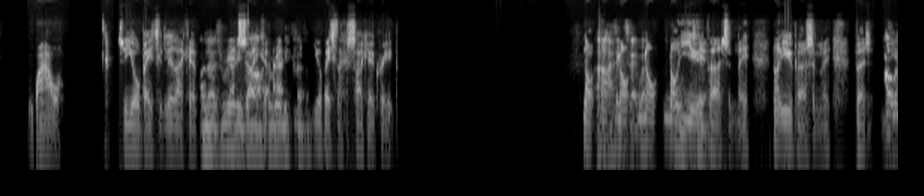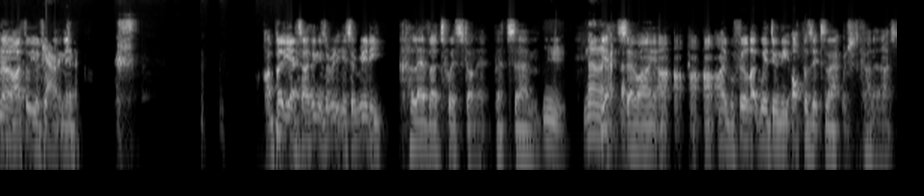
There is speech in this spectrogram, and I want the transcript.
wow. So you're basically like a. I know it's really dark, psycho, really clever. You're basically like a psycho creep. Not uh, not not, so. well, not, not you personally, not you personally, but oh no, I thought you were talking about me. Uh, but yes, I think it's a really it's a really clever twist on it. But um, mm. no, no, yeah. No. So I, I I I will feel like we're doing the opposite to that, which is kind of nice.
